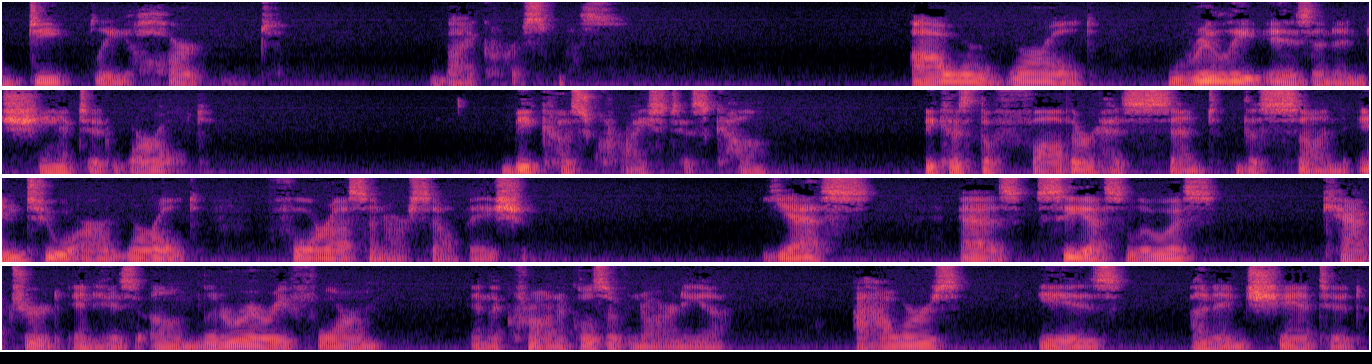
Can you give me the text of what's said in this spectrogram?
deeply heartened by Christmas. Our world really is an enchanted world because Christ has come, because the Father has sent the Son into our world for us and our salvation. Yes, as C.S. Lewis captured in his own literary form in the Chronicles of Narnia, ours is an enchanted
